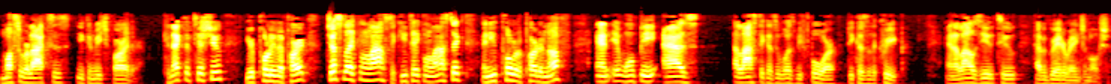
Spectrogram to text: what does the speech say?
Muscle relaxes, you can reach farther. Connective tissue, you're pulling it apart, just like an elastic. You take an elastic and you pull it apart enough, and it won't be as elastic as it was before because of the creep, and allows you to have a greater range of motion.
